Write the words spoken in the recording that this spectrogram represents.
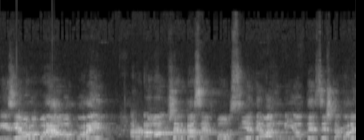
নিজে ওর উপরে আমল করে, আর ওটা মানুষের কাছে পৌঁছিয়ে দেওয়ার নিয়তে চেষ্টা করে।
